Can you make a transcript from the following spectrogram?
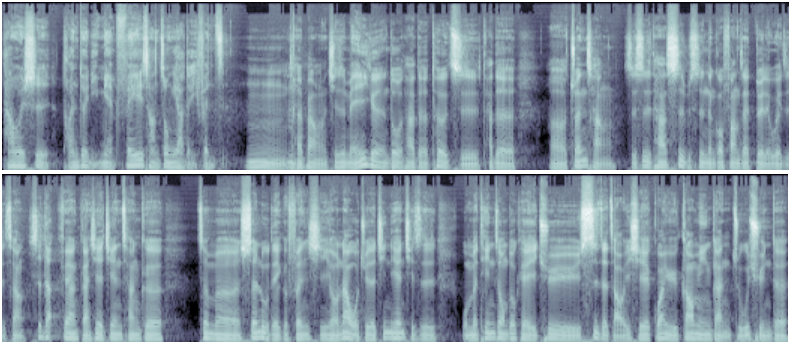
他会是团队里面非常重要的一份子。嗯，太棒了。其实每一个人都有他的特质，他的呃专长，只是它是不是能够放在对的位置上。是的，非常感谢今天昌哥这么深入的一个分析哦。那我觉得今天其实我们听众都可以去试着找一些关于高敏感族群的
